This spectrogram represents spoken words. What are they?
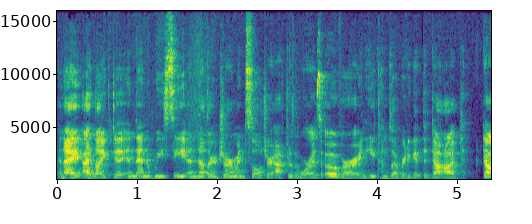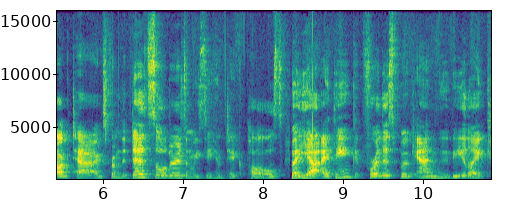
and I, I liked it. And then we see another German soldier after the war is over, and he comes over to get the dog dog tags from the dead soldiers, and we see him take Paul's. But yeah, I think for this book and movie, like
